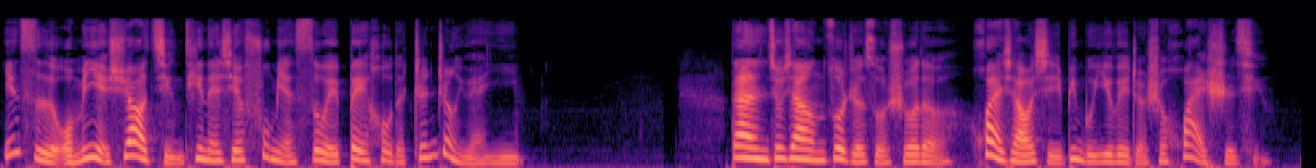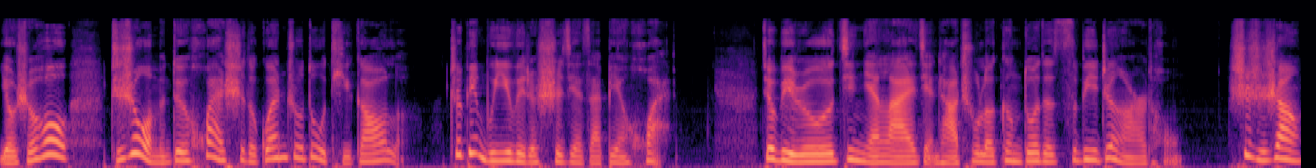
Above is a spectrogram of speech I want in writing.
因此，我们也需要警惕那些负面思维背后的真正原因。但就像作者所说的，坏消息并不意味着是坏事情。有时候，只是我们对坏事的关注度提高了，这并不意味着世界在变坏。就比如近年来检查出了更多的自闭症儿童。事实上，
